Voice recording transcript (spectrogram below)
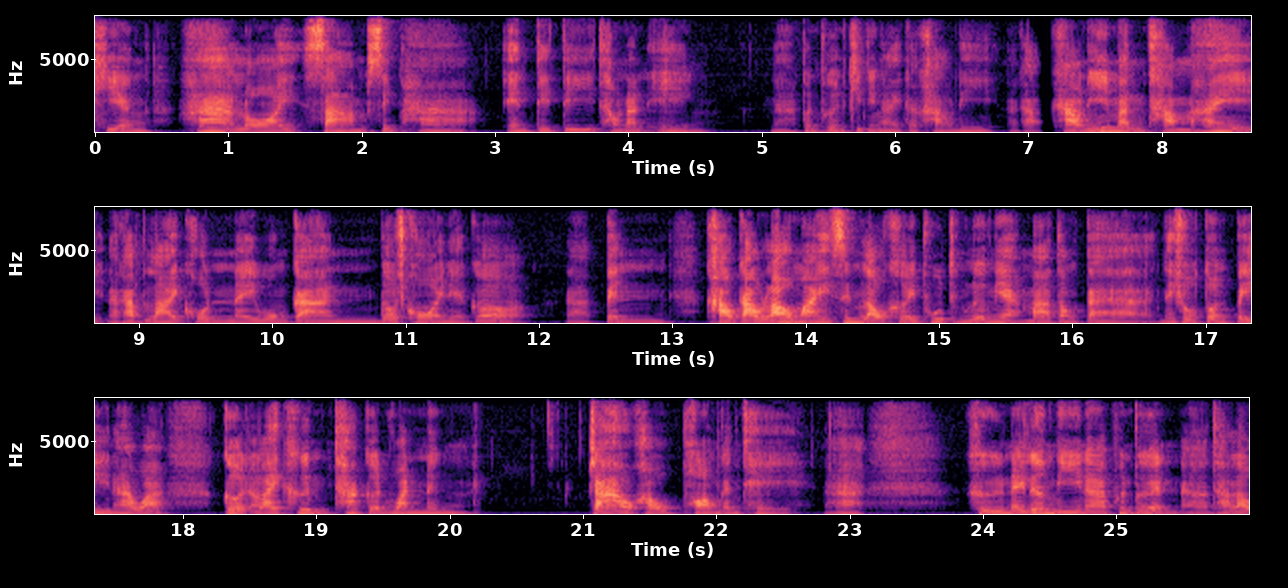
เพียง 535 entity เท่านั้นเองนะเพื่อนๆคิดยังไงกับข่าวนี้นะครับ ข่าวนี้มันทำให้นะครับหลายคนในวงการ Dogecoin เนี่ยก็นะเป็นข่าวเก่าเล่าใหม่ ซึ่งเราเคยพูดถึงเรื่องนี้มาตั้งแต่ในช่วงต้นปีนะฮะว่าเกิดอะไรขึ้นถ้าเกิดวันหนึ่ง เจ้าเขาพร้อมกันเทนะฮะคือในเรื่องนี้นะเพื่อนๆถ้าเรา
